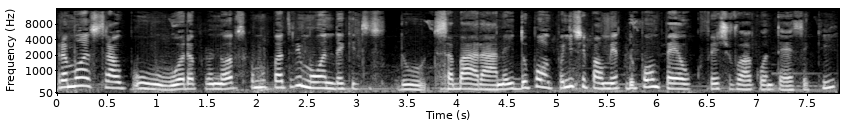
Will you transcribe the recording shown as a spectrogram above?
para mostrar o, Ouro Pronobis como patrimônio daqui de, do, de Sabará, né? E do, principalmente do Pompéu, que o festival acontece aqui.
